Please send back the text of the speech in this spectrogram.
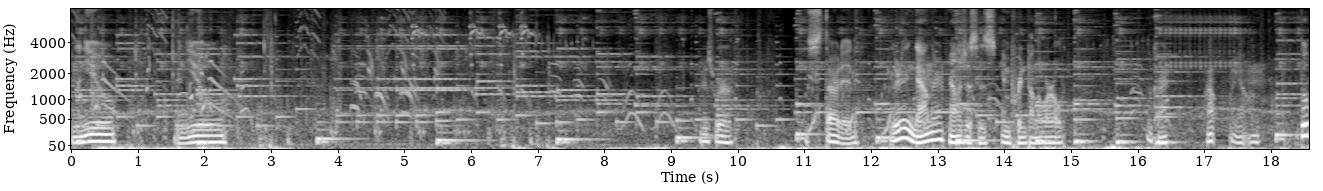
and then you, and you. There's where we started. Is there anything down there? No, it's just his imprint on the world. Okay. Oh, I got one. Boop.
